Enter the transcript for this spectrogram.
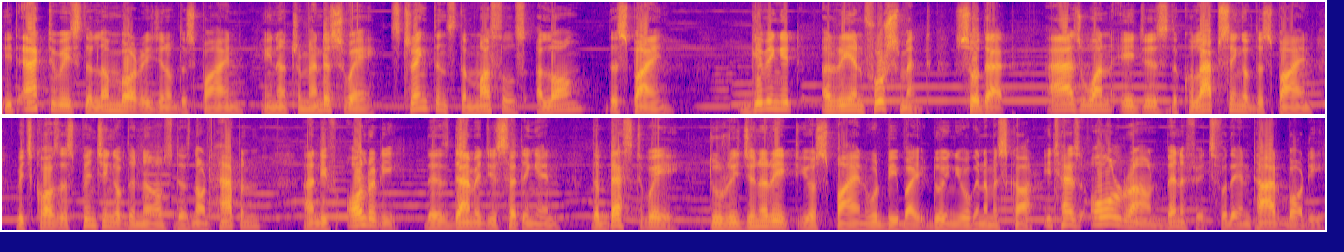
It activates the lumbar region of the spine in a tremendous way, strengthens the muscles along the spine, giving it a reinforcement so that as one ages, the collapsing of the spine which causes pinching of the nerves does not happen and if already there's damage is setting in, the best way to regenerate your spine would be by doing Yoga Namaskar. It has all-round benefits for the entire body.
